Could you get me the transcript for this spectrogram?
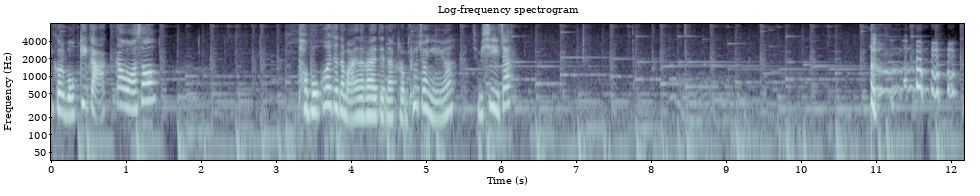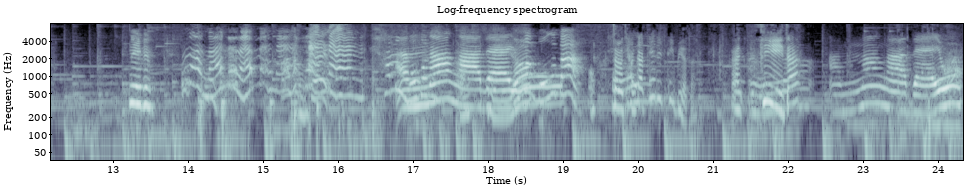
이걸 먹기가 아까워서 더 먹어야 되나 말아야 되나 그런 표정이에요 지금 시작 안녕하세요. 먹어봐. 어, 자 잠깐 테리TV 하자 아, 시작 안녕하세요.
